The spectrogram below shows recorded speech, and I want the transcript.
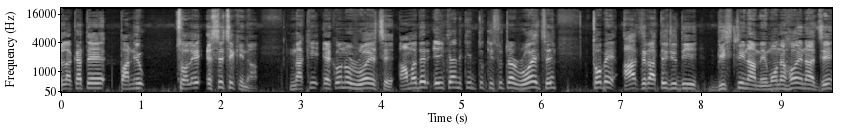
এলাকাতে পানি চলে এসেছে কিনা। নাকি এখনও রয়েছে? আমাদের এইখানে কিন্তু কিছুটা রয়েছে। তবে আজ রাতে যদি বৃষ্টি নামে, মনে হয় না যে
